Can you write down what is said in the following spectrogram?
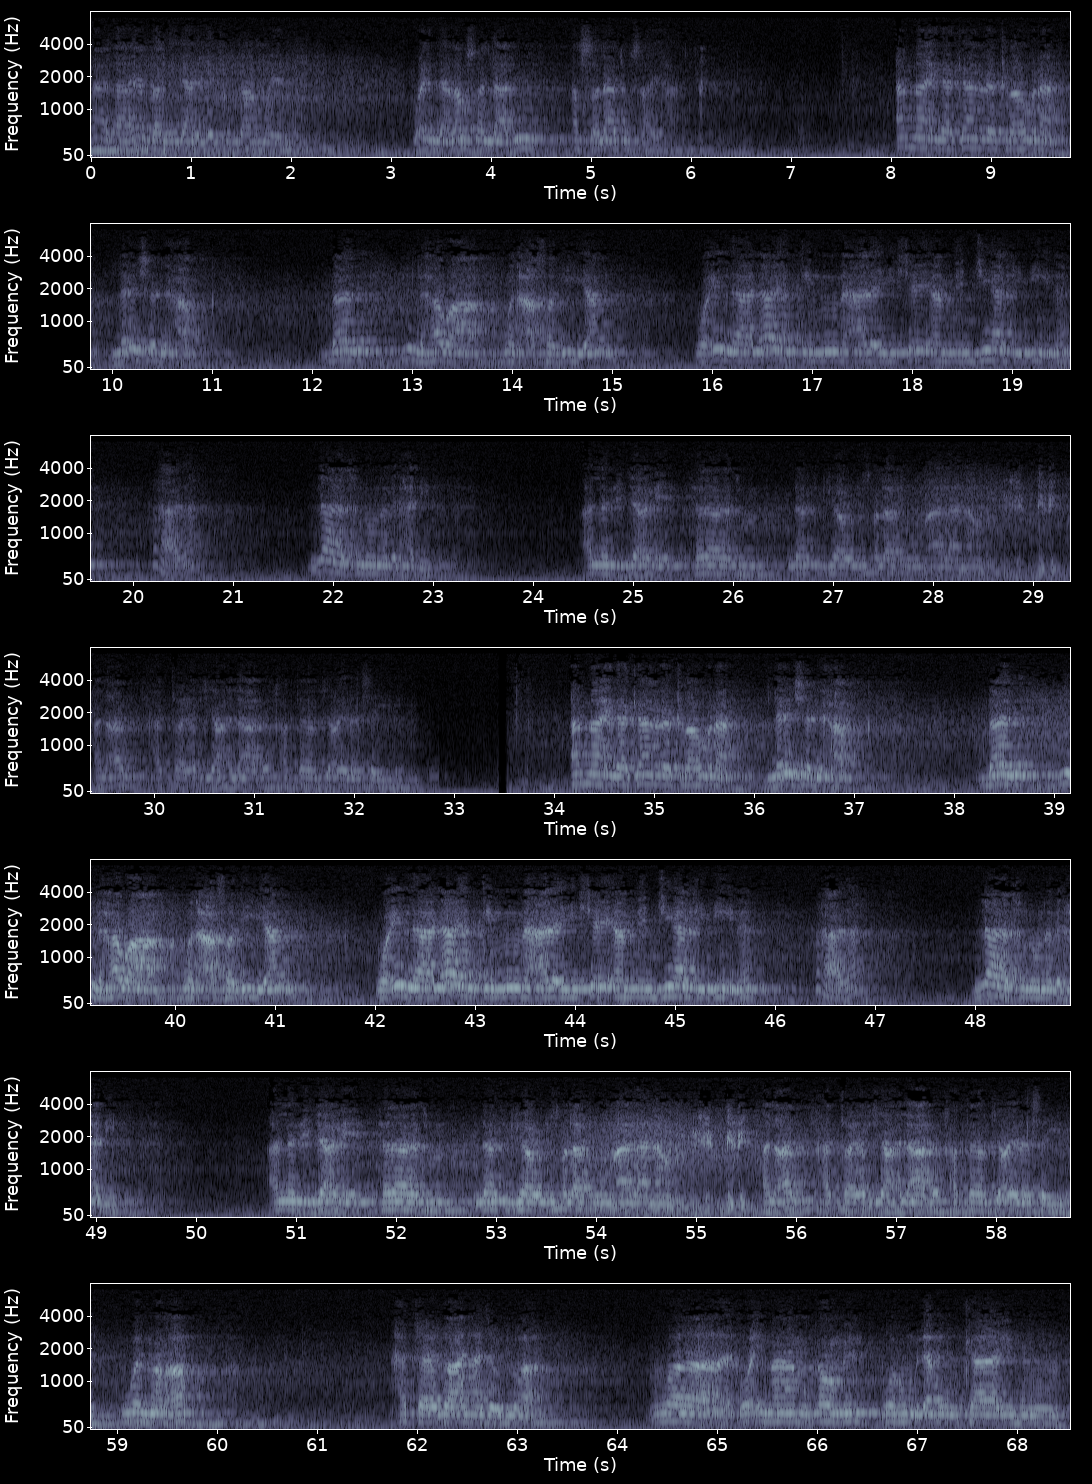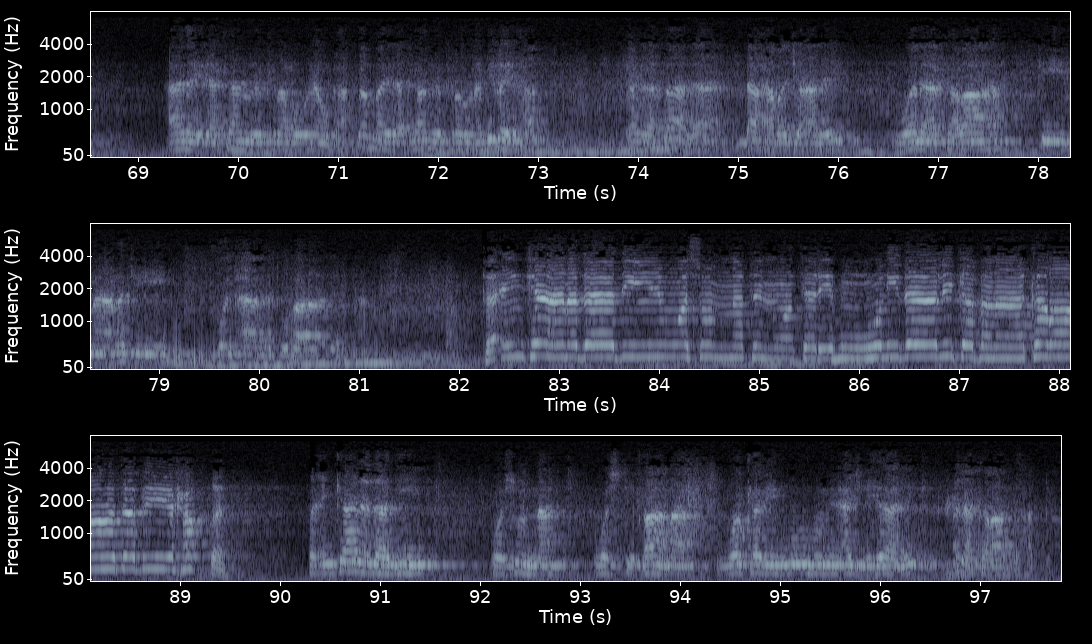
فلا ينبغي له أن يتركهم ويذهب وإلا لو صلى بهم الصلاة صحيحة. أما إذا كانوا يكرهون ليس بحق بل للهوى والعصبية. وإلا لا ينقمون عليه شيئا من جهة دينه فهذا لا يدخلون بالحديث. الذي جاء به ثلاثة لا تجاوز صلاتهم على نوم. العبد حتى يرجع العابد حتى يرجع إلى سيده. أما إذا كانوا يكرهون ليس بحق بل للهوى والعصبية. وإلا لا ينقمون عليه شيئا من جهة دينه فهذا لا يدخلون بالحديث. الذي جاء به ثلاثة لا تجاوز صلاتهم نوم. العبد حتى يرجع العابد حتى يرجع إلى سيده والمرأة حتى يرضى عنها زوجها. و... وإمام قوم وهم له كارهون. هذا إذا كانوا يكرهونه بحق أما إذا كانوا يكرهون بغير حق فهذا لا حرج عليه ولا كراهة في إمامته والحالة هذه. فإن كان ذا دين وسنة وكرهوه لذلك فلا كراهة في حقه. فإن كان ذا دين وسنة واستقامة وكرهوه من أجل ذلك فلا كراهة في حقه.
